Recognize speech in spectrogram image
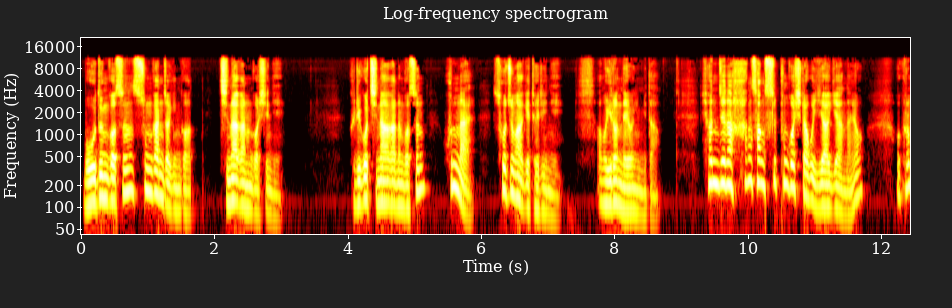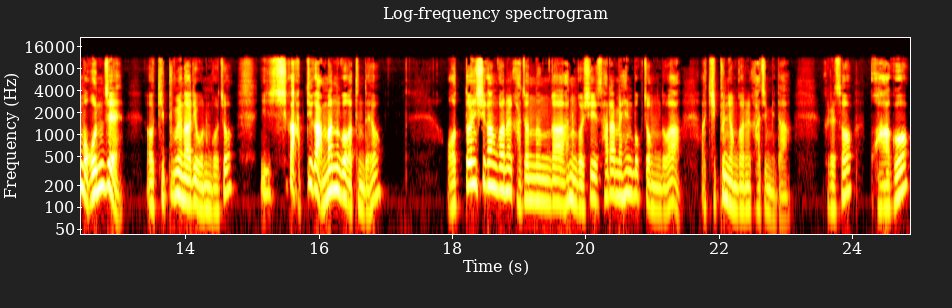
모든 것은 순간적인 것, 지나가는 것이니. 그리고 지나가는 것은 훗날 소중하게 되리니. 아, 뭐 이런 내용입니다. 현재는 항상 슬픈 것이라고 이야기하나요? 어, 그러면 언제 어, 기쁨의 날이 오는 거죠? 이 시가 앞뒤가 안 맞는 것 같은데요. 어떤 시간관을 가졌는가 하는 것이 사람의 행복 정도와 깊은 연관을 가집니다. 그래서 과거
